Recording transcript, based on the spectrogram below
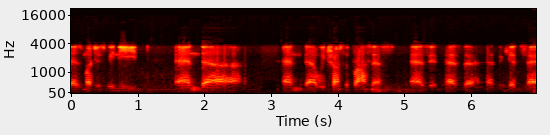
as much as we need, and uh, and uh, we trust the process as it as the as the kids say.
